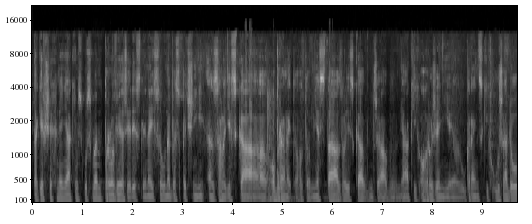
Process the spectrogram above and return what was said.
tak je všechny nějakým způsobem prověřit, jestli nejsou nebezpeční z hlediska obrany tohoto města a z hlediska třeba nějakých ohrožení ukrajinských úřadů.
